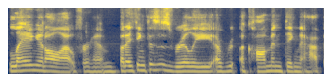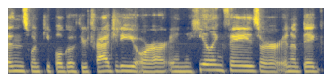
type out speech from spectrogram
laying it all out for him. But I think this is really a, a common thing that happens when people go through tragedy or are in the healing phase or in a big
